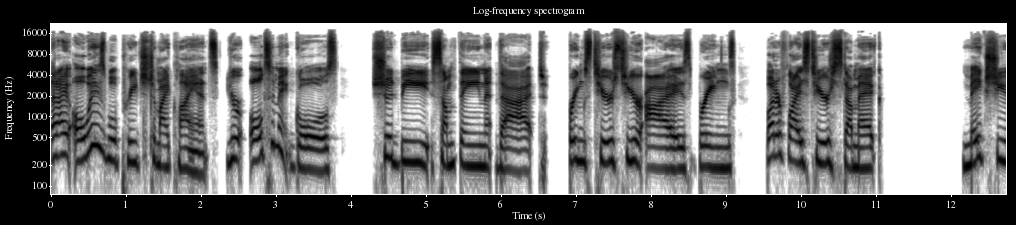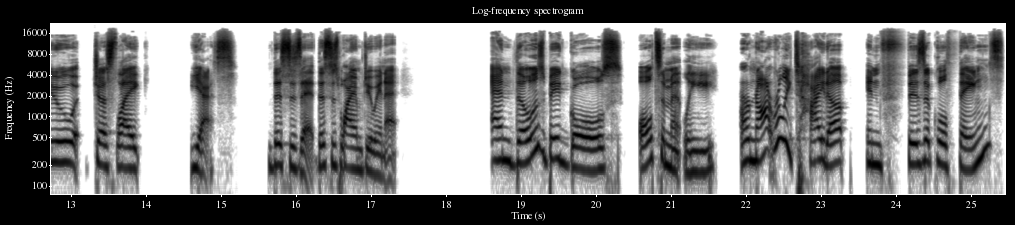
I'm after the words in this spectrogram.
that I always will preach to my clients your ultimate goals should be something that brings tears to your eyes, brings butterflies to your stomach, makes you just like, yes, this is it. This is why I'm doing it. And those big goals ultimately are not really tied up in physical things,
